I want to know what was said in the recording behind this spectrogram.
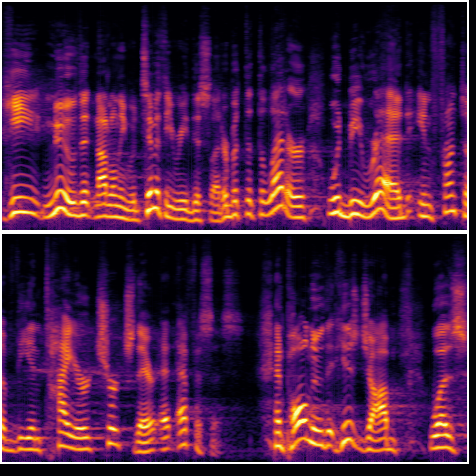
He knew that not only would Timothy read this letter, but that the letter would be read in front of the entire church there at Ephesus. And Paul knew that his job was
